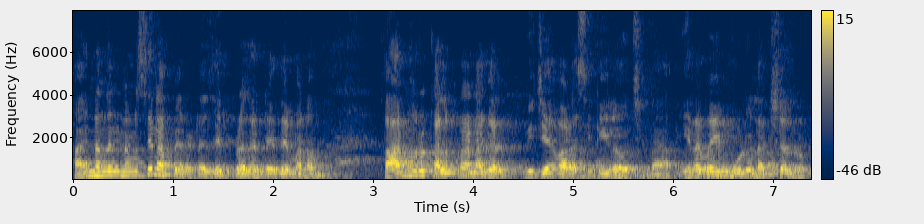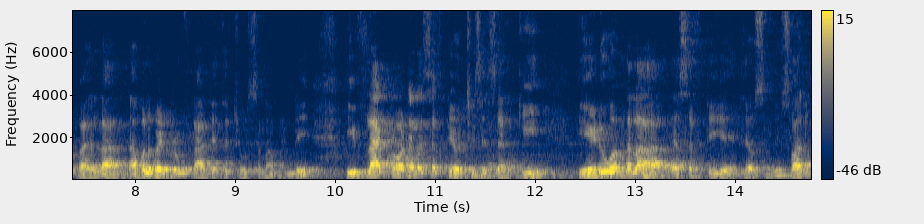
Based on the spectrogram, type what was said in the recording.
హాయ్ అందరికీ నమస్తే నా పేరు టజిల్ ప్రజెంట్ అయితే మనం కానూరు కల్పనా నగర్ విజయవాడ సిటీలో వచ్చిన ఇరవై మూడు లక్షల రూపాయల డబుల్ బెడ్రూమ్ ఫ్లాట్ అయితే చూస్తున్నామండి. ఈ ఫ్లాట్ టోటల్ ఎస్ఎఫ్టీ వచ్చేసేసరికి ఏడు వందల ఎస్ఎఫ్టీ అయితే వస్తుంది. సారీ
